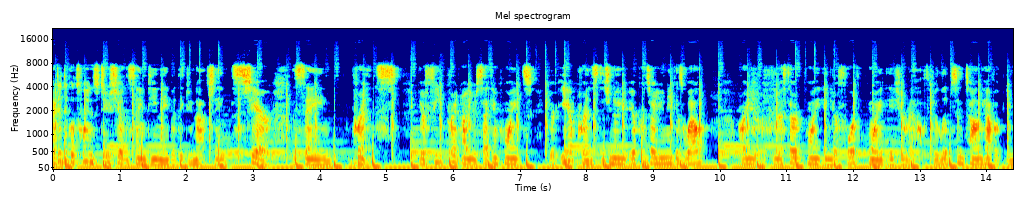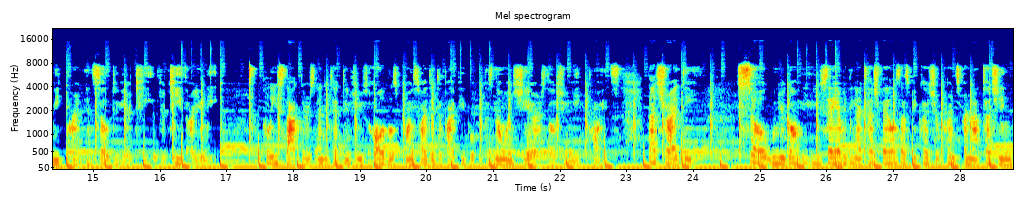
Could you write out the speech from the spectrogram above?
Identical twins do share the same DNA, but they do not share the same prints. Your feet print are your second point. Your ear prints, did you know your ear prints are unique as well? Are your, your third point, and your fourth point is your mouth. Your lips and tongue have a unique print, and so do your teeth. Your teeth are unique. Police, doctors, and detectives use all of those points to identify people because no one shares those unique points. That's your ID. So when you're going, you say everything I touch fails. That's because your prints are not touching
